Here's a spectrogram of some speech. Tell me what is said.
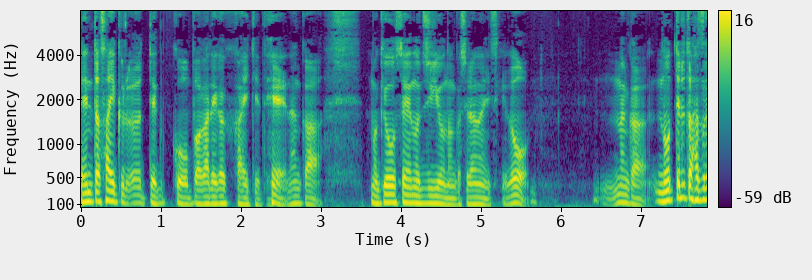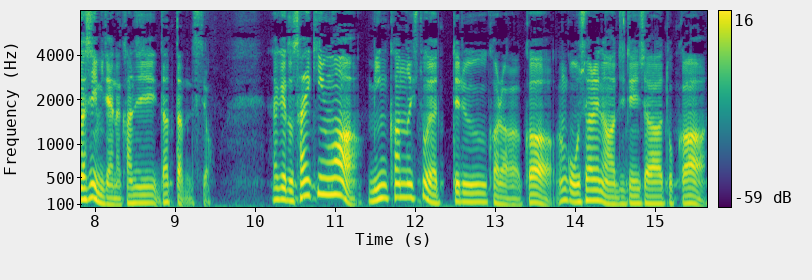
レンタサイクルってこうバカでかく書いてて、なんか、まあ行政の事業なんか知らないですけど、なんか、乗ってると恥ずかしいみたいな感じだったんですよ。だけど最近は民間の人がやってるからか、なんかおしゃれな自転車とか、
